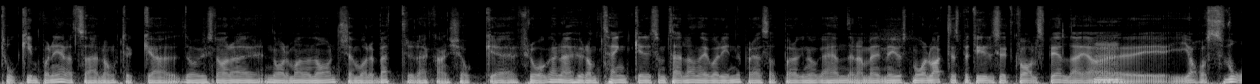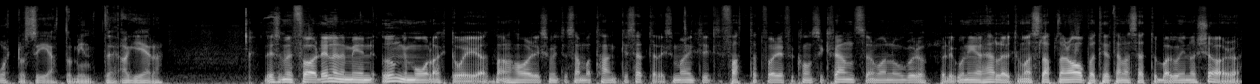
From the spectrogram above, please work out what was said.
tokimponerat så här långt tycker jag. Det var ju snarare norrmannen Arntzen var det bättre där kanske. Och eh, frågan är hur de tänker, som Tellan har ju varit inne på det, jag satt bara och gnugga händerna. Men, men just målvaktens betydelse i ett kvalspel där. Jag, mm. jag har svårt att se att de inte agerar. Det som är fördelen med en ung målvakt då är att man har liksom inte samma tankesätt. Liksom. Man har inte riktigt fattat vad det är för konsekvenser om man går upp eller går ner heller. Utan man slappnar av på ett helt annat sätt och bara går in och kör.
